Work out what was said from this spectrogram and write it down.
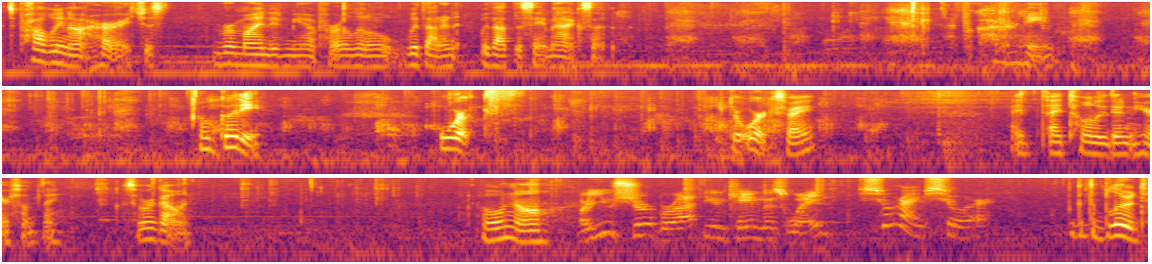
It's probably not her. It just reminded me of her a little without an without the same accent. I forgot her name. Oh goody. Orcs. They're orcs, right? I I totally didn't hear something. So we're going. Oh no. Are you sure Baratheon came this way? Sure, I'm sure. Look at the blurred.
